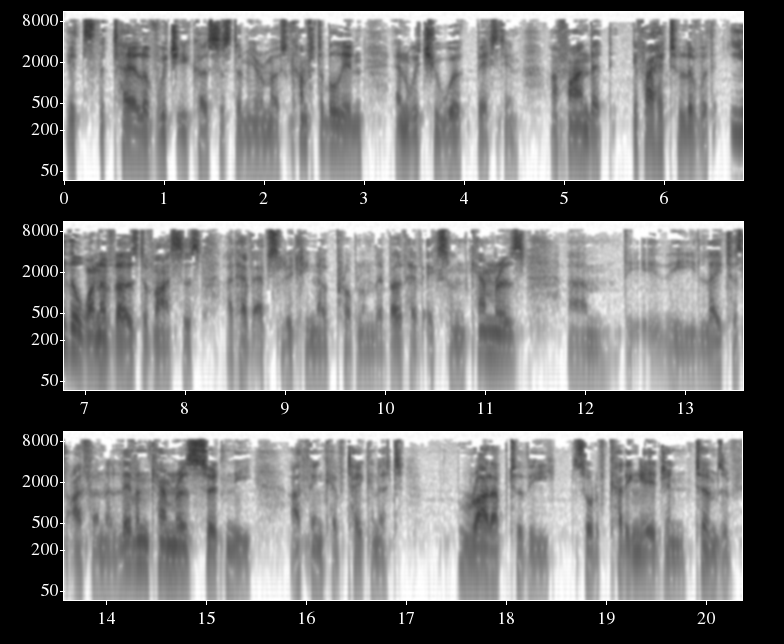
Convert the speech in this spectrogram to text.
it's the tale of which ecosystem you're most comfortable in and which you work best in. I find that if I had to live with either one of those devices, I'd have absolutely no problem. They both have excellent cameras. Um, the the latest iPhone 11 cameras certainly, I think, have taken it right up to the sort of cutting edge in terms of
